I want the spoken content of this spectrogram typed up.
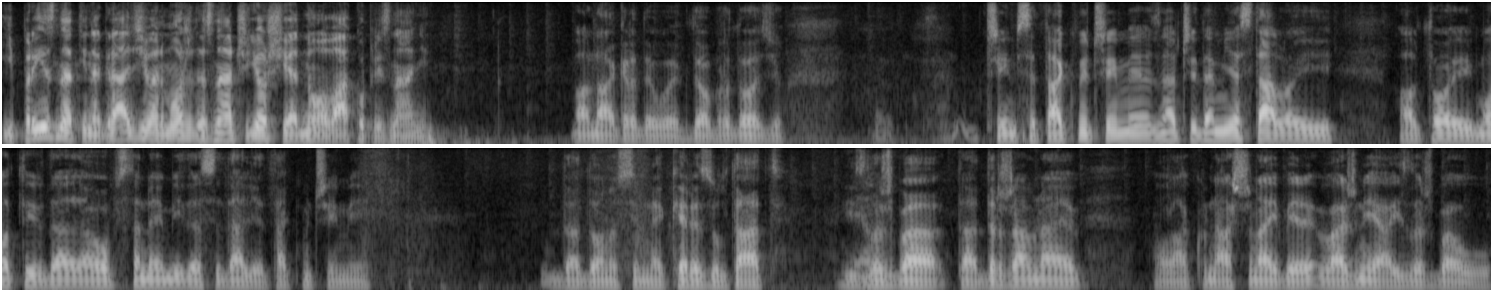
i priznat i nagrađivan može da znači još jedno ovako priznanje? Ma nagrade uvek dobro dođu. Čim se takmičim, znači da mi je stalo i ali to je i motiv da, da opstanem i da se dalje takmičim i da donosim neke rezultate. Izložba, ta državna je onako naša najvažnija izložba u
